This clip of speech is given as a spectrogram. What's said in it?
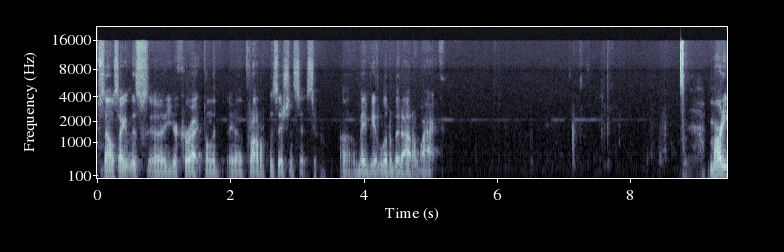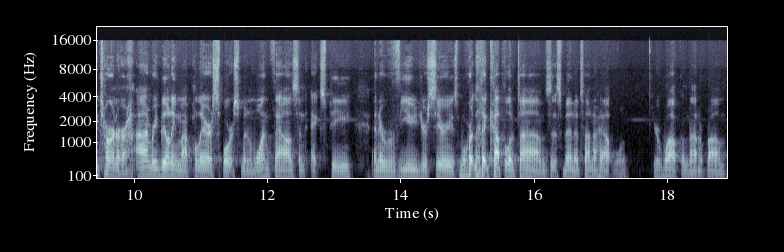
sounds like this. Uh, you're correct on the uh, throttle position sensor. Uh, maybe a little bit out of whack. Marty Turner, I'm rebuilding my Polaris Sportsman 1000 XP and have reviewed your series more than a couple of times. It's been a ton of help. Well, you're welcome, not a problem.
